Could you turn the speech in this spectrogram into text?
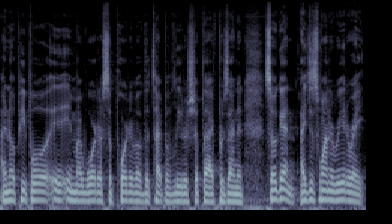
I know people in my ward are supportive of the type of leadership that I've presented. So again, I just want to reiterate:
